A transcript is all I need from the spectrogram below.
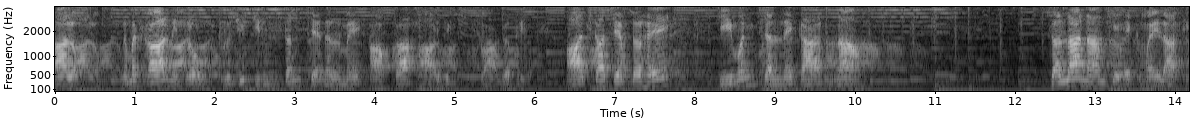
हेलो, नमस्कार मित्रों, कृषि चिंतन चैनल में आपका हार्दिक स्वागत है। आज का चैप्टर है, जीवन चलने का नाम। सरला नाम की एक महिला थी।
